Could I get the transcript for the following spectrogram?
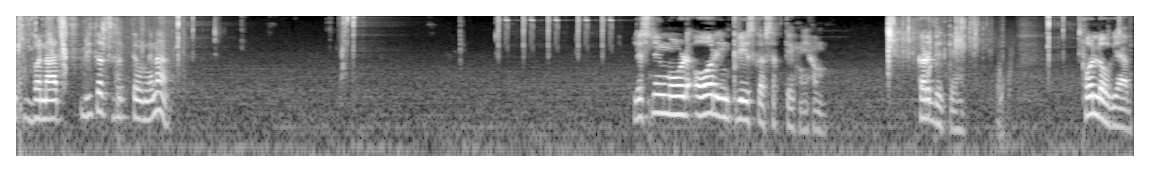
कुछ बना भी तो सकते होंगे ना। लिसनिंग मोड और इंक्रीज कर सकते हैं हम। कर देते हैं। फुल हो गया अब।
